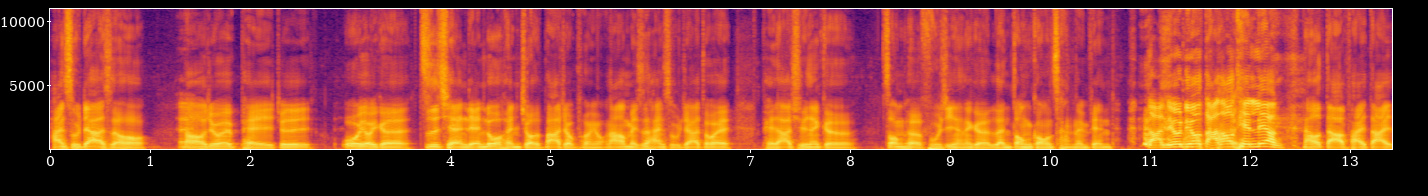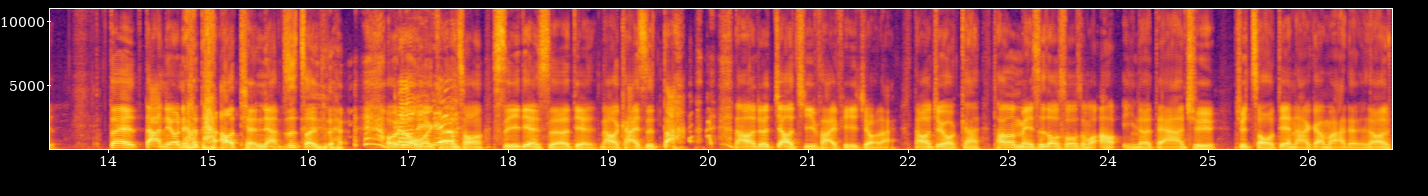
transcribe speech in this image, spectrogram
寒暑假的时候，然后就会陪，就是我有一个之前联络很久的八九朋友，然后每次寒暑假都会陪他去那个综合附近的那个冷冻工厂那边，打妞妞打到天亮，然后打牌打，对，打妞妞打到天亮，这是真的。我觉得我们可能从十一点、十二点，然后开始打，然后就叫鸡排啤酒来，然后就有看他们每次都说什么哦赢了，等下去去酒店啊干嘛的，然后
